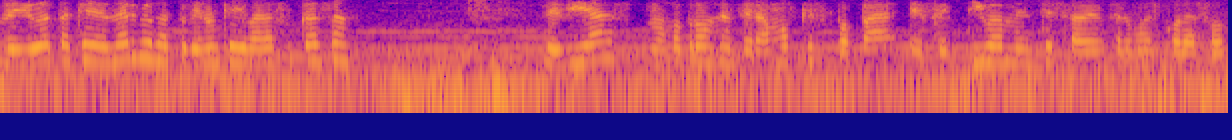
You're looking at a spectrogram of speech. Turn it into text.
Le dio ataque de nervios, la tuvieron que llevar a su casa. Sí. De días nosotros nos enteramos que su papá efectivamente estaba enfermo del corazón.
